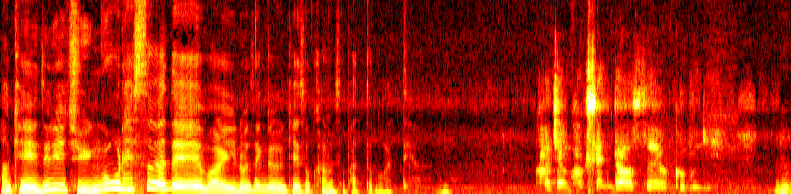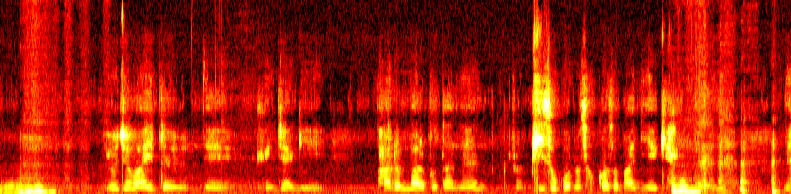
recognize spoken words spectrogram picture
아 걔들이 주인공을 했어야 돼 막 이런 생각을 계속하면서 봤던 것 같아요. 가장 학생다웠어요 그분이. 음. 요즘 아이들 네 굉장히 바른 말보다는 그런 비속어를 섞어서 많이 얘기하기 때문에 네,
